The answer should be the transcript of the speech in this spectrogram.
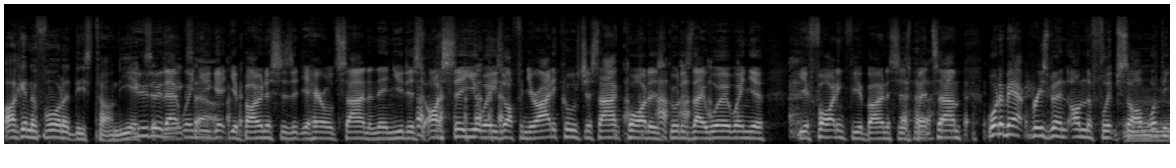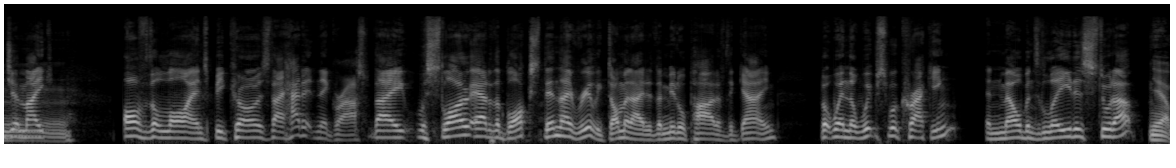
I can afford it this time. The You do that when you get your bonuses at your Herald Sun, and then you just I see you ease off, and your articles just aren't quite as good as they were when you you're fighting for your bonuses. But um, what about Brisbane on the flip side? What did you make of the Lions? Because they had it in their grasp. They were slow out of the blocks. Then they really dominated the middle part of the game. But when the whips were cracking and Melbourne's leaders stood up, Yeah.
